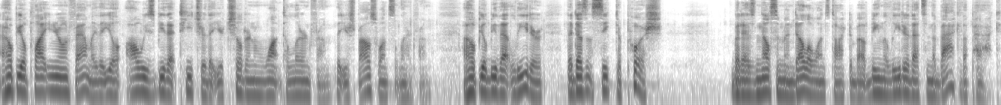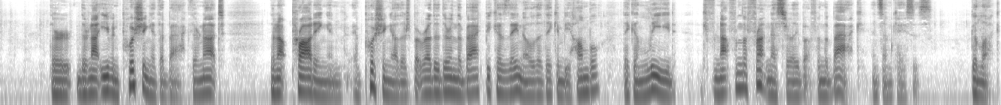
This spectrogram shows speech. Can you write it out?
I hope you'll apply it in your own family, that you'll always be that teacher that your children want to learn from, that your spouse wants to learn from. I hope you'll be that leader that doesn't seek to push, but as Nelson Mandela once talked about, being the leader that's in the back of the pack. They're they're not even pushing at the back. They're not they're not prodding and, and pushing others, but rather they're in the back because they know that they can be humble, they can lead, not from the front necessarily, but from the back in some cases. Good luck.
